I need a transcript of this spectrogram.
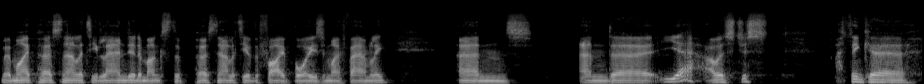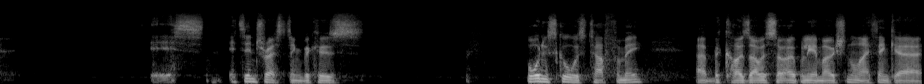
where my personality landed amongst the personality of the five boys in my family, and and uh, yeah, I was just I think uh, it's it's interesting because boarding school was tough for me uh, because I was so openly emotional. I think uh,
